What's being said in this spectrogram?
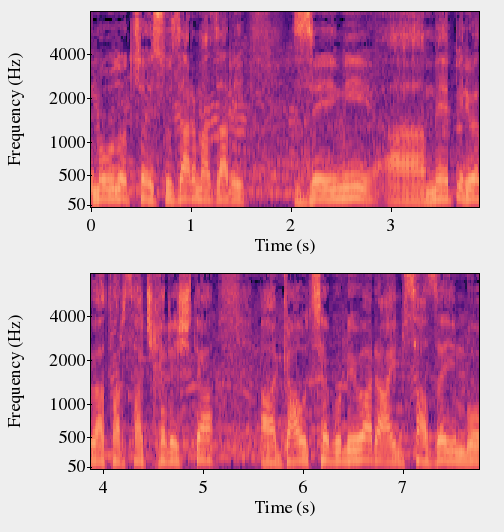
მოულოცო ეს უზარმაზარი ზეიმი მე პირველად ვარ საჩხერეში და გაოცებული ვარ აი იმ საზეიმო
